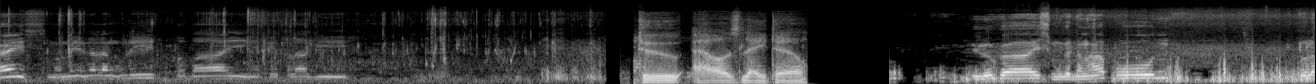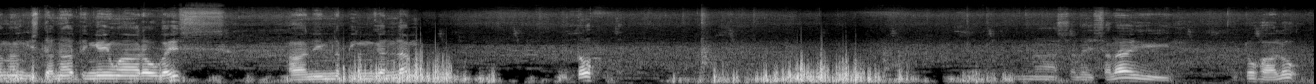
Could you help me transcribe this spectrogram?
Guys. Mamaya na lang ulit. Bye-bye. Ingat kayo palagi. Two hours later. Hello guys, magandang hapon. Ito lang ang isda natin ngayong araw guys. Anim na pinggan lang. Ito. Na salay-salay. Ito halo.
